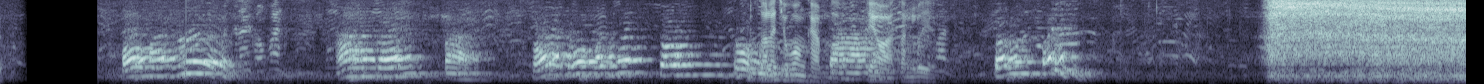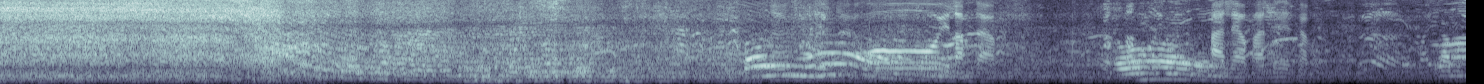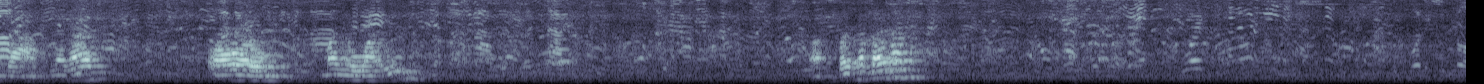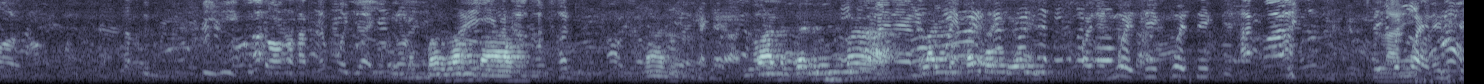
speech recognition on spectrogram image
ห้าร้อาสารชวงศ์พันตรงตรงสารชวงครับเจ้าสังเลยตรงไปโอ้ยลำดาบผ่านแล้วผ่านเลยครับลำดาบนะครับโอ้ ไม่ไหวอะไปครับไปครับทีนี่คือตองครับยังมวยใหญ่อยู่เลยไปลำบากนั่นบ้านมันจะดีมากอะไรไปโรงเรียนไปเห็นมวยซิกมวยซิกดิซิกเป็นมวยเลยนี่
